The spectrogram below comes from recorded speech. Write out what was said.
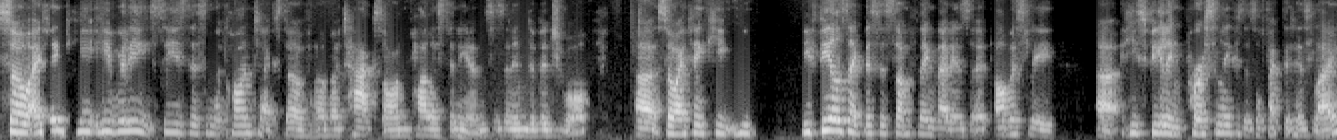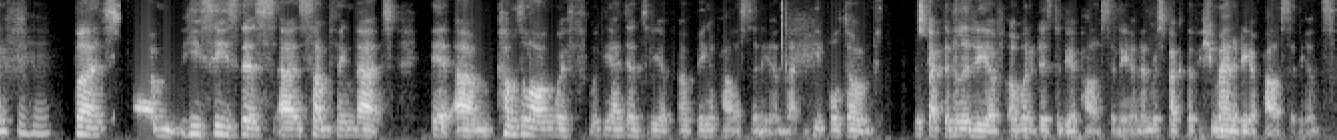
So I think he, he really sees this in the context of, of attacks on Palestinians as an individual uh, so I think he, he, he feels like this is something that is uh, obviously uh, he's feeling personally because it's affected his life, mm-hmm. but um, he sees this as something that it um, comes along with with the identity of, of being a Palestinian that people don't respect the validity of, of what it is to be a Palestinian and respect the humanity of Palestinians.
